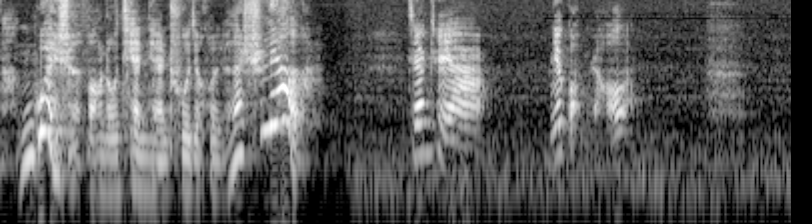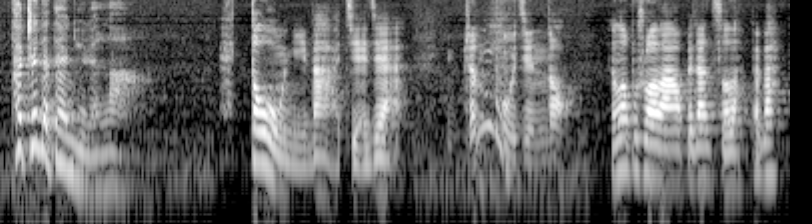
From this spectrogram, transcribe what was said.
难怪沈方舟天天出去混，原来失恋了。既然这样，你也管不着了。他真的带女人了？逗你呢，姐姐，你真不禁逗。行了，不说了，我背单词了，拜拜。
